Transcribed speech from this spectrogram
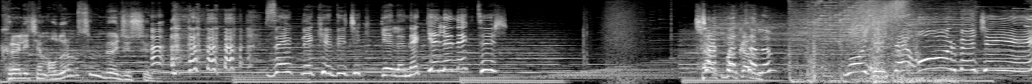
kraliçem olur musun böcüsü? Zevkle kedicik. Gelenek gelenektir. Çak bakalım. Mucize uğur böceği.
